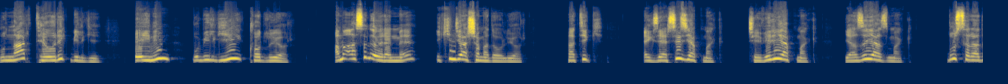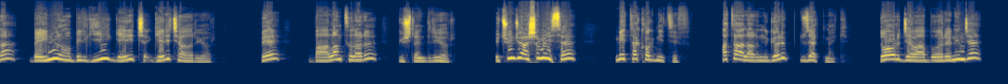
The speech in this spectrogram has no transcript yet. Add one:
Bunlar teorik bilgi. Beynin bu bilgiyi kodluyor. Ama asıl öğrenme ikinci aşamada oluyor. Pratik, egzersiz yapmak, çeviri yapmak, yazı yazmak. Bu sırada beynin o bilgiyi geri, geri çağırıyor ve bağlantıları güçlendiriyor. Üçüncü aşama ise metakognitif. Hatalarını görüp düzeltmek. Doğru cevabı öğrenince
